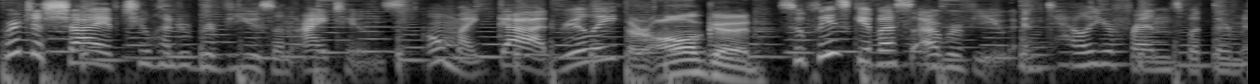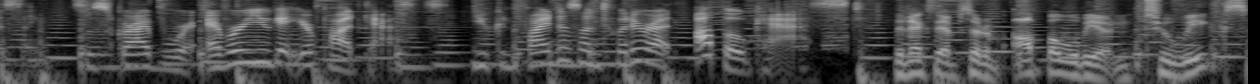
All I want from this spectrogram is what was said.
We're just shy of 200 reviews on iTunes. Oh my god, really? They're all good. So please give us a review and tell your friends what they're missing. Subscribe wherever you get your podcasts. You can find us on Twitter at OppoCast. The next episode of Oppo will be out in two weeks.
